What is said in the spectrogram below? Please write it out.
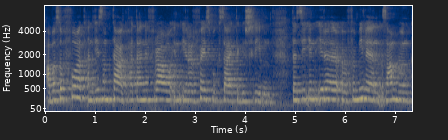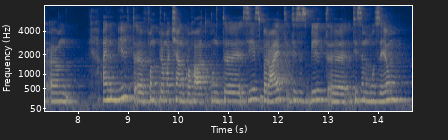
Aber sofort an diesem Tag hat eine Frau in ihrer Facebook-Seite geschrieben, dass sie in ihrer äh, Familiensammlung ähm, ein Bild äh, von Primachenko hat und äh, sie ist bereit, dieses Bild äh, diesem Museum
